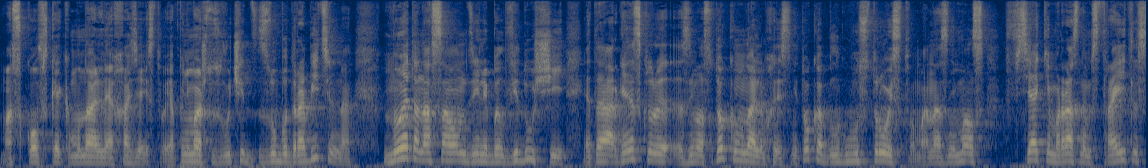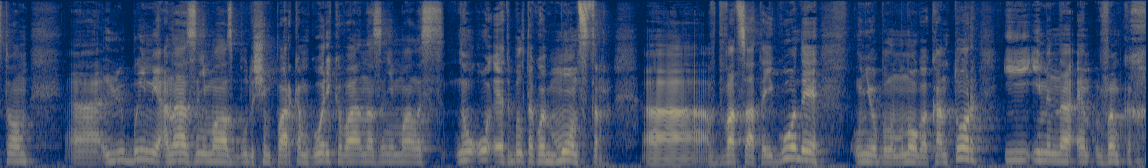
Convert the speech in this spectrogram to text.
Московское коммунальное хозяйство. Я понимаю, что звучит зубодробительно, но это на самом деле был ведущий, это организация, которая занималась не только коммунальным хозяйством, не только благоустройством, она занималась всяким разным строительством, любыми. Она занималась будущим парком Горького, она занималась... Ну, это был такой монстр э, в 20-е годы. У него было много контор, и именно в МКХ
